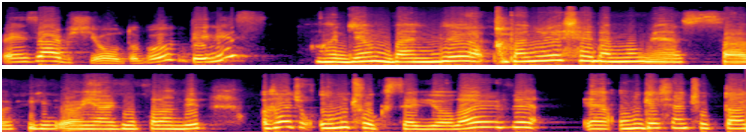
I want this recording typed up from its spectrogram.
Benzer bir şey oldu bu. Deniz? Hocam bence ben öyle şey demem sabit fikir, ön yargılı falan değil. Sadece onu çok seviyorlar ve yani onu geçen çok daha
